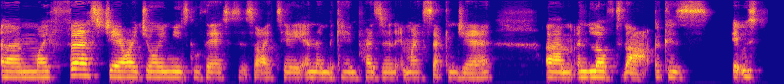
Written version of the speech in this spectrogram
um, my first year i joined musical theatre society and then became president in my second year um, and loved that because it was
